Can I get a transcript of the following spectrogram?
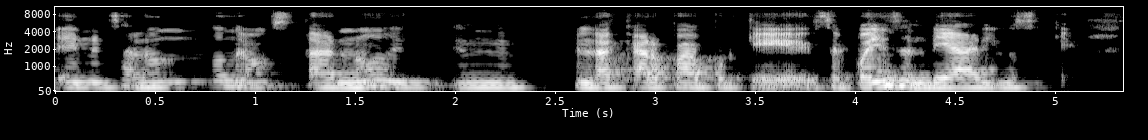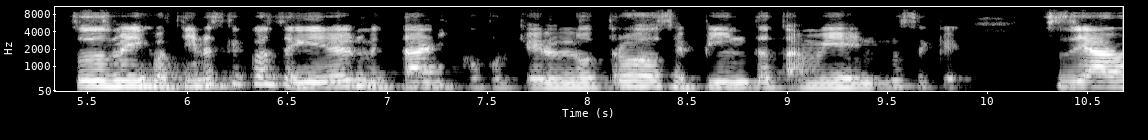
en el salón donde vamos a estar, ¿no? La carpa porque se puede incendiar y no sé qué. Entonces me dijo, tienes que conseguir el metálico porque el otro se pinta también, no sé qué. Entonces ya,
